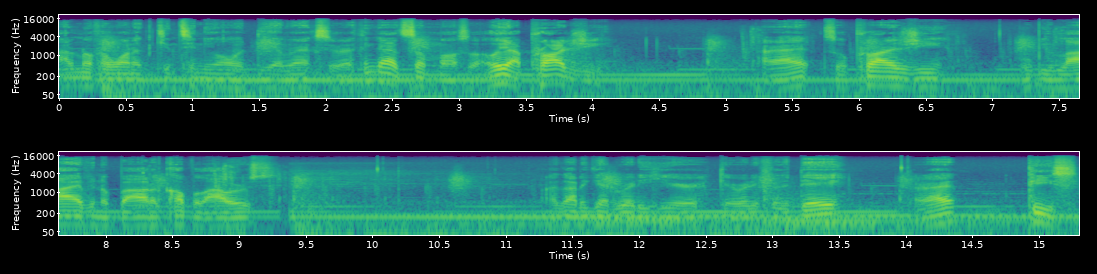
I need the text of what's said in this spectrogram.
I don't know if I want to continue on with DMX or I think I had something else. Oh yeah, Prodigy. Alright, so Prodigy will be live in about a couple hours. I gotta get ready here, get ready for the day. Alright? Peace.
